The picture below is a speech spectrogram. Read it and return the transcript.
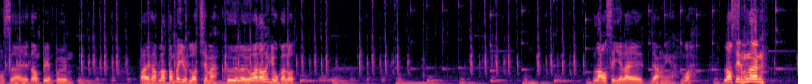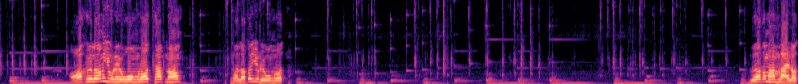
งสัยต้องเปลี่ยนปืน ไปครับเราต้องไปหยุดรถใช่ไหมคือหรือว่าเราต้องอยู่กับรถ เราสีอะไรอย่างนี้วะเราสีน้ำเงิน อ๋อคือเราต้องอยู่ในวงรถครับน้อง เหมือนเราต้องอยู่ในวงรถหรือเราต้องทำลายรถ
